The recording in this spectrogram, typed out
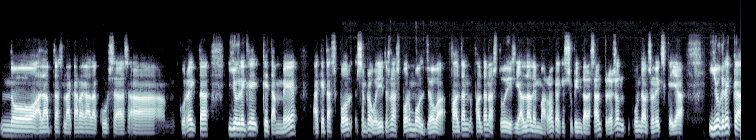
no adaptes la càrrega de curses eh, correcta. I jo crec que, que també aquest esport, sempre ho he dit, és un esport molt jove. Falten, falten estudis. Hi ha el de l'Emma Roca, que és superinteressant, però és un dels únics que hi ha. I jo crec que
